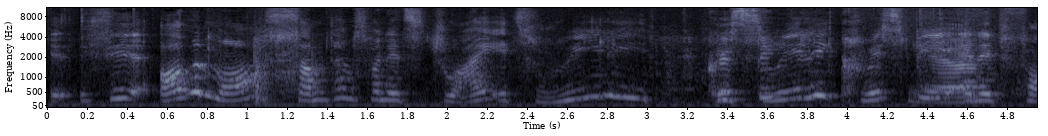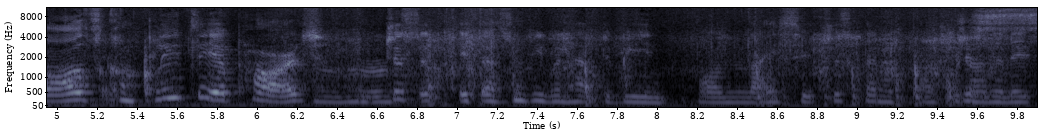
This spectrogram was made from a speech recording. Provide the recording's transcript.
you see all the moss. Sometimes when it's dry, it's really Crispy? It's really crispy Yeah. and it falls completely apart. Just it, it doesn't even have to be all nice. it just kind of it Just underneath.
